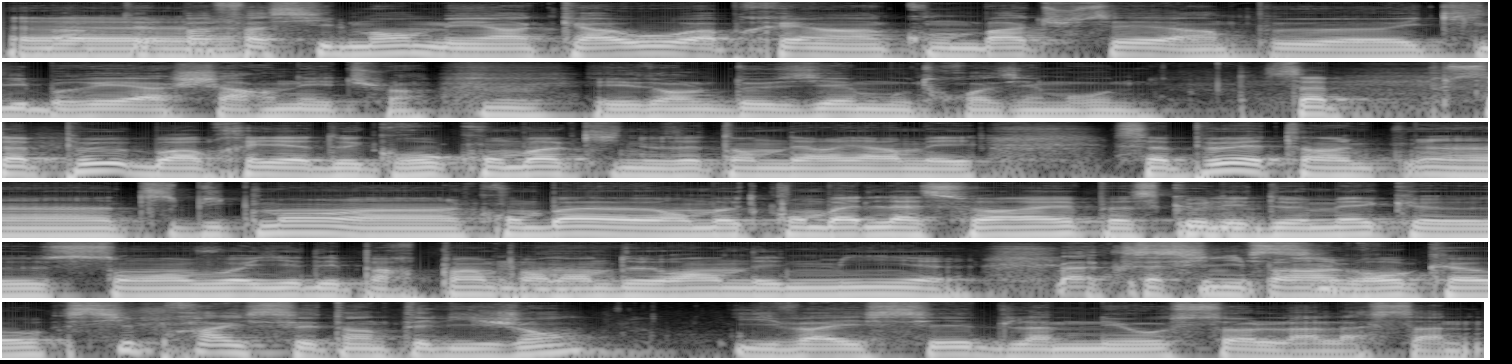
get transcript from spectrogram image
Bah, Euh, Peut-être pas facilement, mais un KO après un combat, tu sais, un peu euh, équilibré, acharné, tu vois. Hmm. Et dans le deuxième ou troisième round. Ça, ça peut. Bon après il y a de gros combats qui nous attendent derrière, mais ça peut être un, un- typiquement un combat euh, en mode combat de la soirée parce que Mhm. les deux mecs sont envoyés des parpaings pendant deux rounds et demi, Bah, que ça si- finit par si- un gros KO. Si Price est intelligent, il va essayer de l'amener au sol à Alassane.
